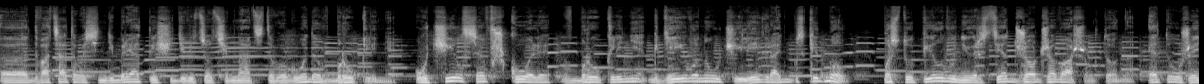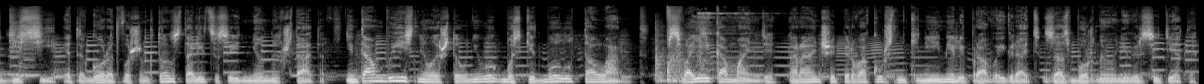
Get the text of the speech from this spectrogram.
20 э, сентября 1917 года в Бруклине. Учился в школе в Бруклине, где его научили играть в баскетбол – поступил в университет Джорджа Вашингтона. Это уже DC, это город Вашингтон, столица Соединенных Штатов. И там выяснилось, что у него к баскетболу талант. В своей команде раньше первокурсники не имели права играть за сборную университета.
